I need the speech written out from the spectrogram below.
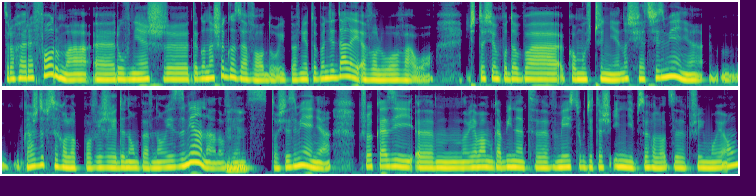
trochę reforma e, również e, tego naszego zawodu i pewnie to będzie dalej ewoluowało. I czy to się podoba komuś, czy nie, no świat się zmienia. Każdy psycholog powie, że jedyną pewną jest zmiana, no mhm. więc to się zmienia. Przy okazji, no ja mam gabinet w miejscu, gdzie też inni psycholodzy przyjmują.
